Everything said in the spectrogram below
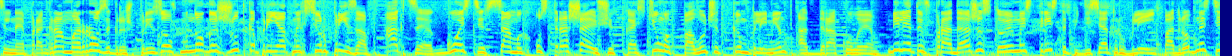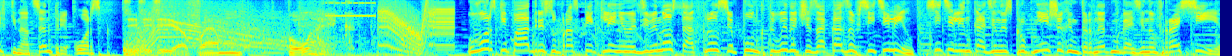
развлекательная программа, розыгрыш призов, много жутко приятных сюрпризов. Акция «Гости в самых устрашающих костюмах получат комплимент от Дракулы». Билеты в продаже, стоимость 350 рублей. Подробности в киноцентре Орск. Лайк. В Орске по адресу проспект Ленина 90 открылся пункт выдачи заказов Ситилинк. Ситилинк – один из крупнейших интернет-магазинов России.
